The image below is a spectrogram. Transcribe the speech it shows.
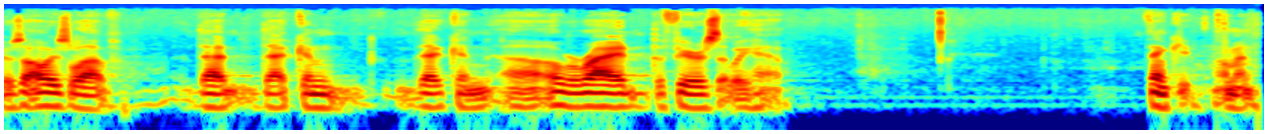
There's always love that, that can, that can uh, override the fears that we have. Thank you. Amen.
